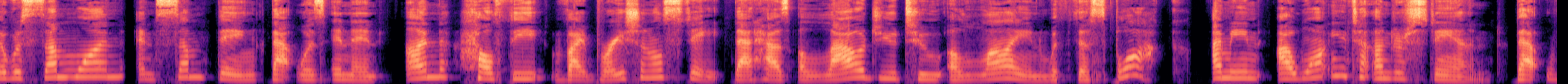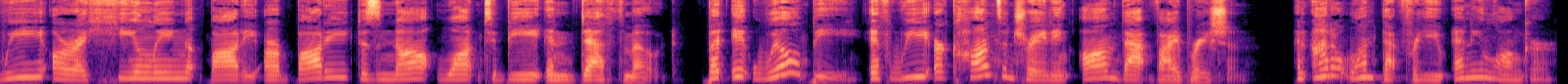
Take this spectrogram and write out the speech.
There was someone and something that was in an unhealthy vibrational state that has allowed you to align with this block. I mean, I want you to understand that we are a healing body. Our body does not want to be in death mode, but it will be if we are concentrating on that vibration. And I don't want that for you any longer.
